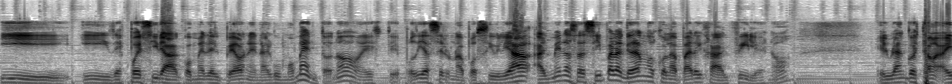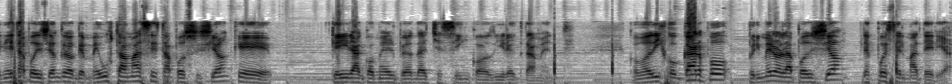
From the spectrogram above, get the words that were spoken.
y, y después ir a comer el peón en algún momento, ¿no? Este podía ser una posibilidad, al menos así para quedarnos con la pareja de alfiles, ¿no? El blanco está en esta posición, creo que me gusta más esta posición que, que ir a comer el peón de H5 directamente. Como dijo Carpo, primero la posición, después el material.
